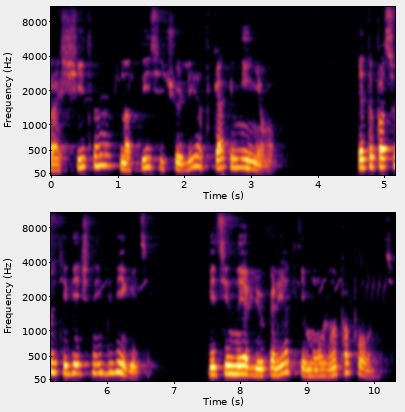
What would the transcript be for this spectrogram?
рассчитана на тысячу лет как минимум. Это по сути вечный двигатель, ведь энергию клетки можно пополнить.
